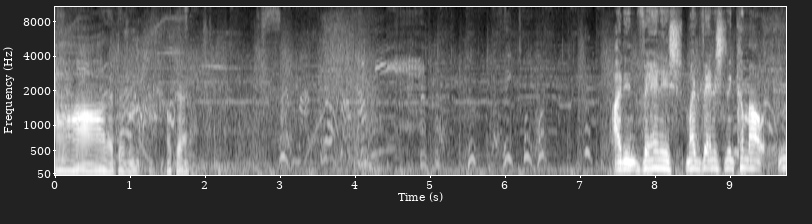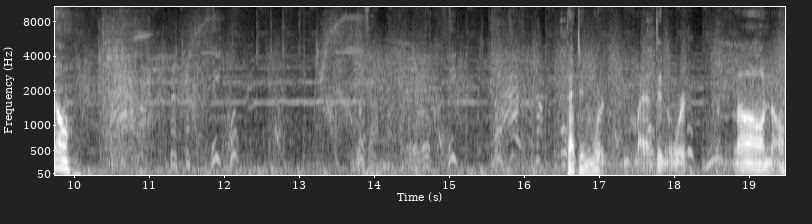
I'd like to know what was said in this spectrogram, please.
Ah, that doesn't... Okay. I didn't vanish. My vanish didn't come out. No. That didn't work. That didn't work. No, no.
